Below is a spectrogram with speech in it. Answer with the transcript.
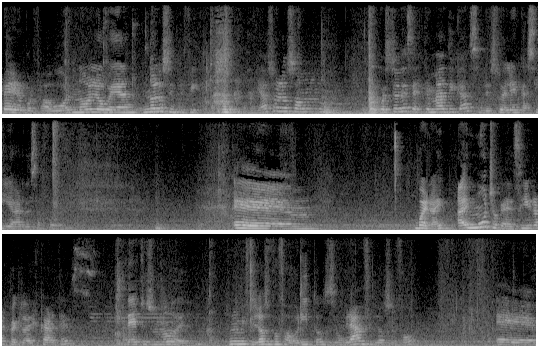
pero por favor no lo vean, no lo simplifiquen, ya solo son por cuestiones esquemáticas, se les suele encasillar de esa forma. Eh, bueno, hay, mucho que decir respecto a Descartes, de hecho es uno de, uno de mis filósofos favoritos, es un gran filósofo, eh,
